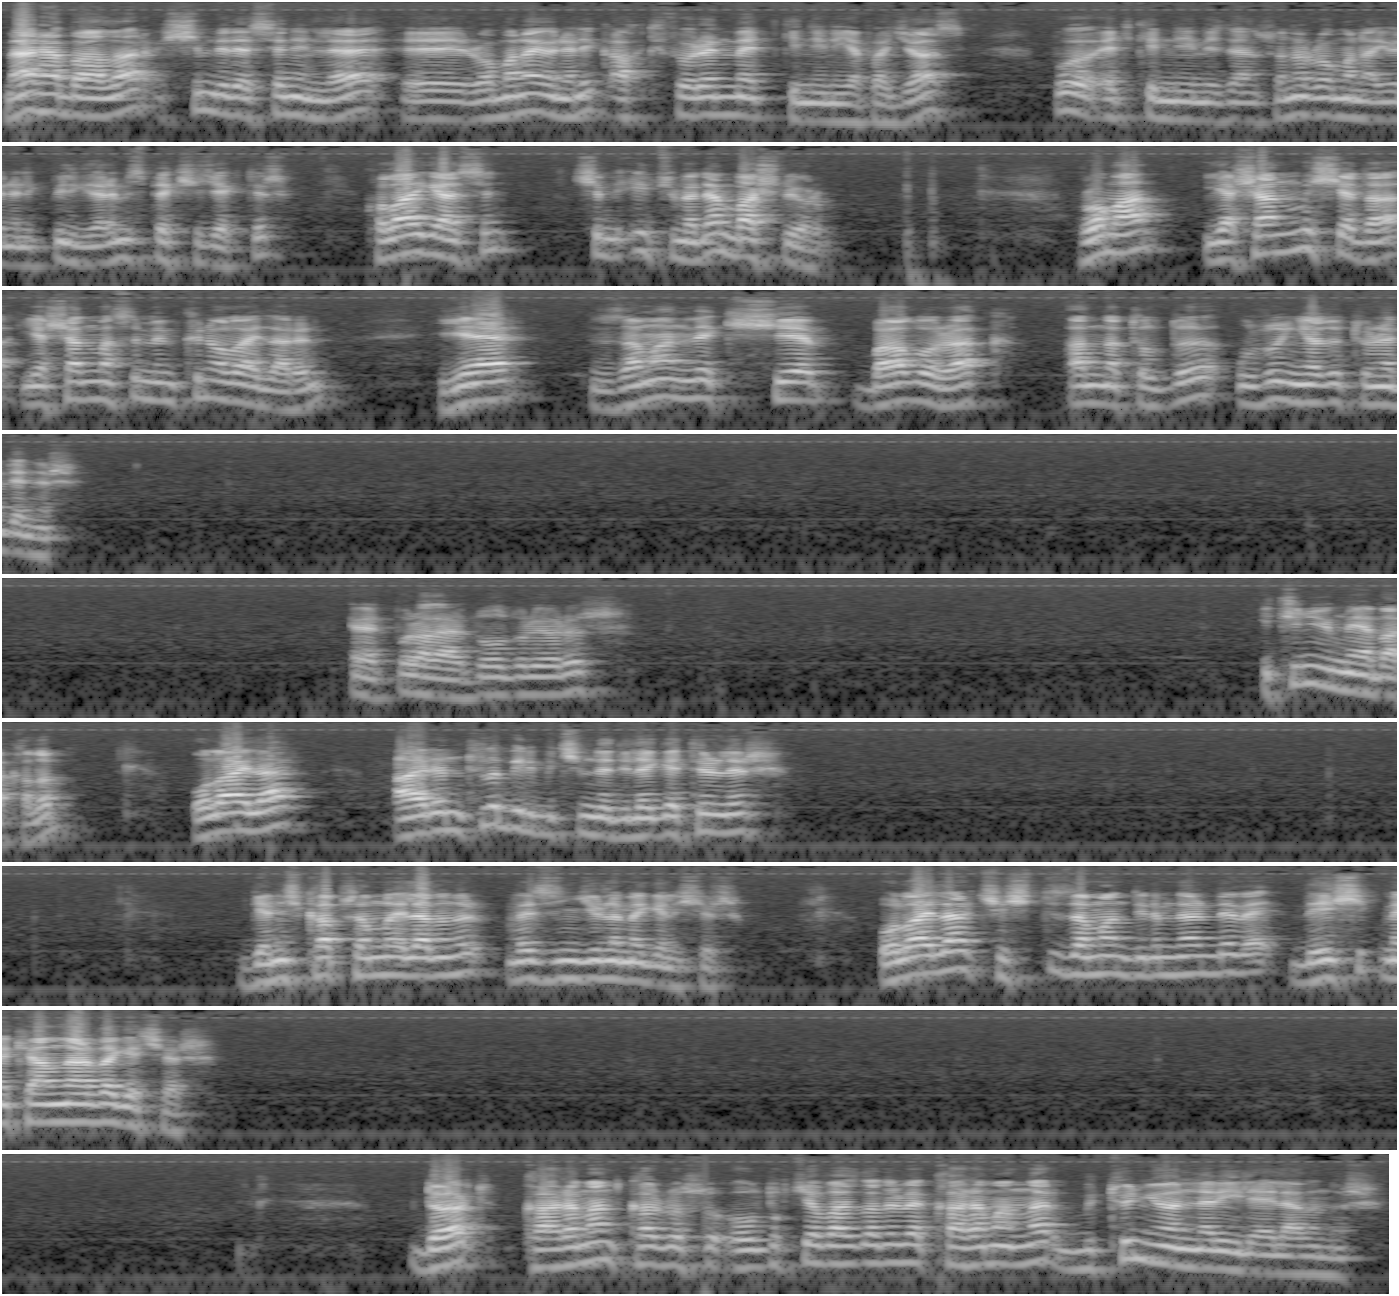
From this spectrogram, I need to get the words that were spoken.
Merhabalar. Şimdi de seninle e, romana yönelik aktif öğrenme etkinliğini yapacağız. Bu etkinliğimizden sonra romana yönelik bilgilerimiz pekişecektir. Kolay gelsin. Şimdi ilk cümleden başlıyorum. Roman, yaşanmış ya da yaşanması mümkün olayların yer, zaman ve kişiye bağlı olarak anlatıldığı uzun yazı türüne denir. Evet buraları dolduruyoruz. İkinci cümleye bakalım. Olaylar ayrıntılı bir biçimde dile getirilir. Geniş kapsamlı ele alınır ve zincirleme gelişir. Olaylar çeşitli zaman dilimlerinde ve değişik mekanlarda geçer. Dört, kahraman kadrosu oldukça fazladır ve kahramanlar bütün yönleriyle ele alınır.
